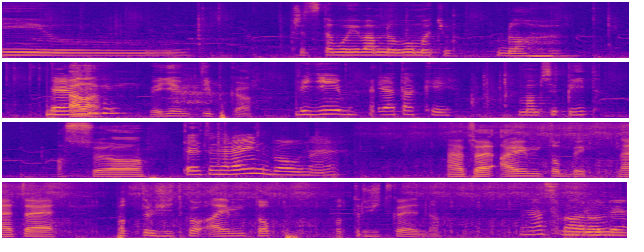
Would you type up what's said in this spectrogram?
Jiu. Představuji vám novou Maťu. Blah. Ale, vidím typka. Vidím, já taky. Mám si pít? Asi jo. To je ten rainbow, ne? Ne, to je I'm Toby. Ne, to je podtržítko I'm Top, podtržítko jedna. Na schvál Mhm. robia.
